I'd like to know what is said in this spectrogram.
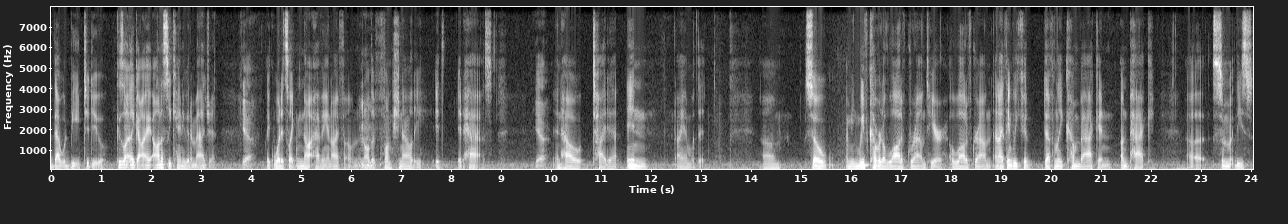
that would be to do. Because like I honestly can't even imagine yeah like what it's like not having an iPhone and all the functionality it it has, yeah and how tied in I am with it. Um, so I mean, we've covered a lot of ground here, a lot of ground, and I think we could definitely come back and unpack uh, some of these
